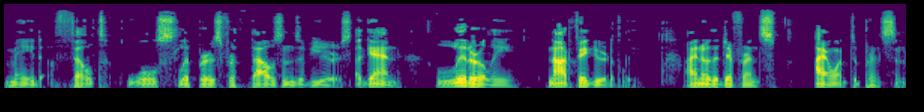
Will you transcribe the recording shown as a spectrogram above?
made felt wool slippers for thousands of years. Again, literally, not figuratively. I know the difference. I went to Princeton.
